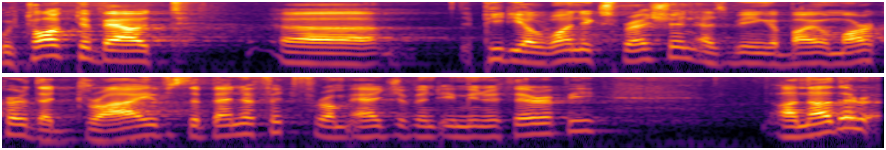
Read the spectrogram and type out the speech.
we talked about uh, PD-L1 expression as being a biomarker that drives the benefit from adjuvant immunotherapy. Another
